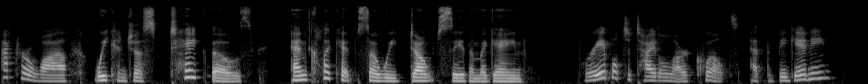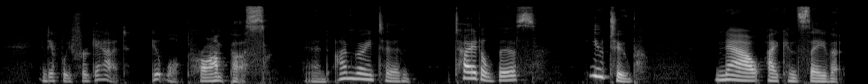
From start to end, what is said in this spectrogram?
After a while, we can just take those and click it so we don't see them again. We're able to title our quilts at the beginning, and if we forget, it will prompt us. And I'm going to title this YouTube. Now I can save it.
